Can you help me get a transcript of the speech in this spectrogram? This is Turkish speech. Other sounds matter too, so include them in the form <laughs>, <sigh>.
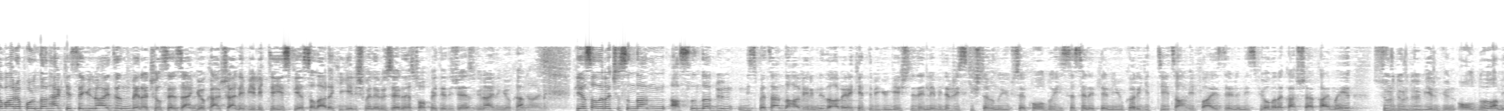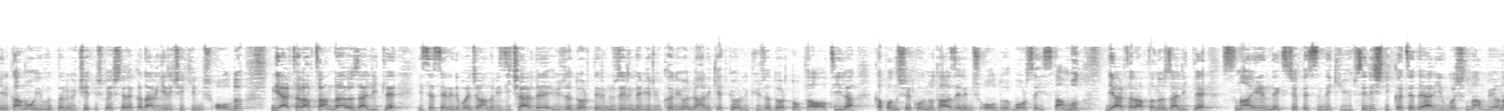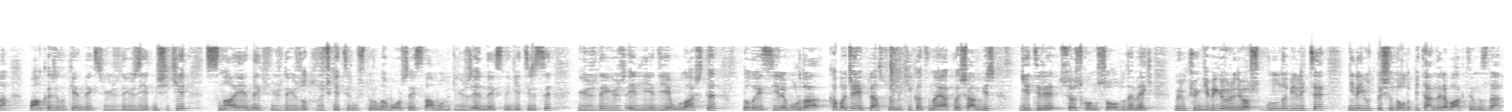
Sabah raporundan herkese günaydın. Ben Açıl Sezen, Gökhan Şen'le birlikteyiz. Piyasalardaki gelişmeler üzerine sohbet edeceğiz. Günaydın Gökhan. Günaydın. Piyasalar açısından aslında dün nispeten daha verimli, daha bereketli bir gün geçti denilebilir. Risk iştahının yüksek olduğu, hisse senetlerinin yukarı gittiği, tahvil faizlerinin nispi olarak aşağı kaymayı sürdürdüğü bir gün oldu. Amerikan 10 yıllıkları 3.75'lere kadar geri çekilmiş oldu. Diğer taraftan da özellikle hisse senedi bacağında biz içeride %4'lerin üzerinde bir yukarı yönlü hareket gördük. %4.6 ile kapanış rekorunu tazelemiş oldu Borsa İstanbul. Diğer taraftan özellikle sanayi endeks cephesindeki yükseliş dikkate değer. Yılbaşından bu yana bankacılık endeksi %172, sanayi endeks %133 getirmiş durumda. Borsa İstanbul 100 endeksinin getirisi %157'ye ulaştı. Dolayısıyla burada kabaca enflasyonun iki katına yaklaşan bir getiri söz konusu oldu demek mümkün gibi görünüyor. Bununla birlikte yine yurt dışında olup bitenlere baktığımızda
